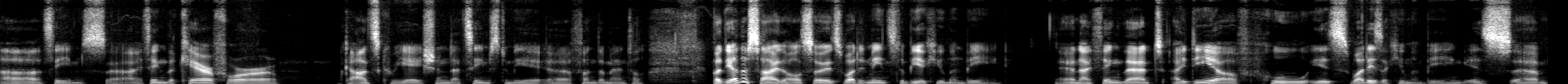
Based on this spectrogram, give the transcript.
uh, themes. Uh, I think the care for God's creation, that seems to me uh, fundamental. But the other side also is what it means to be a human being. And I think that idea of who is, what is a human being is um,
